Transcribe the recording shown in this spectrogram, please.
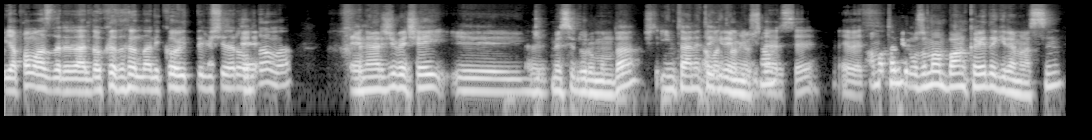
yapamazlar herhalde o kadarında hani Covid'de bir şeyler E, oldu ama enerji ve şey e, gitmesi durumunda işte internete ama tabii giremiyorsan giderse evet. ama tabii o zaman bankaya da giremezsin.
